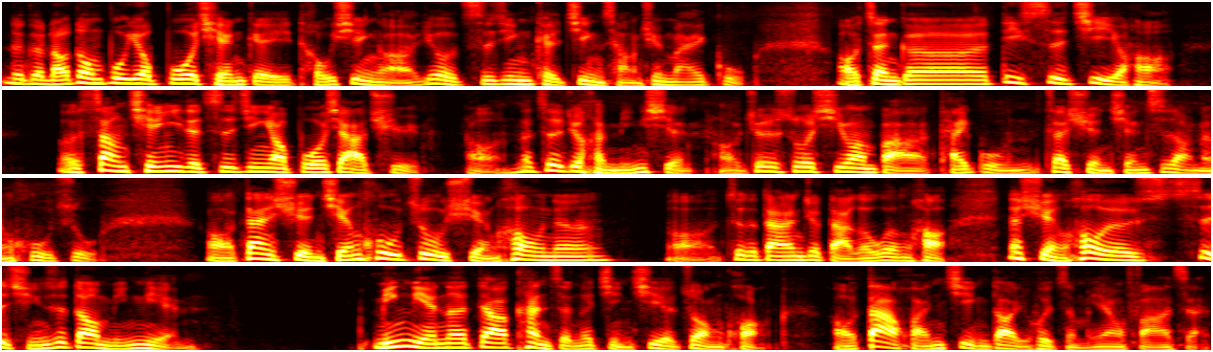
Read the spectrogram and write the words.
那个劳动部又拨钱给投信啊，又有资金可以进场去买股哦。整个第四季哈，呃，上千亿的资金要拨下去哦，那这就很明显哦，就是说希望把台股在选前至少能护住哦。但选前护住，选后呢？哦，这个当然就打个问号。那选后的事情是到明年，明年呢都要看整个景气的状况哦，大环境到底会怎么样发展。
